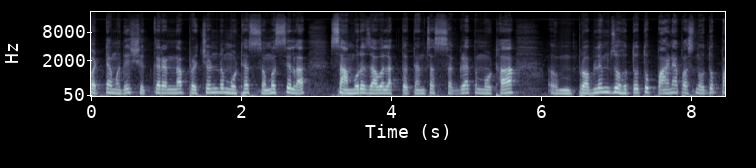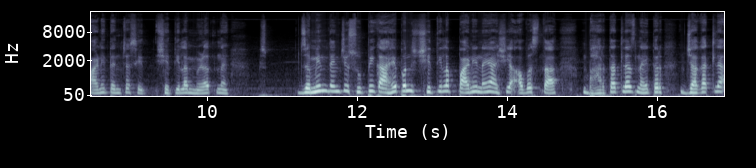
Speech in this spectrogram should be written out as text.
पट्ट्यामध्ये शेतकऱ्यांना प्रचंड मोठ्या समस्येला सामोरं जावं लागतं. त्यांचा सगळ्यात मोठा प्रॉब्लेम जो होतो तो पाण्यापासून होतो. पाणी त्यांच्या शेत शेतीला मिळत नाही. जमीन त्यांची सुपीक आहे पण शेतीला पाणी नाही अशी अवस्था भारतातल्याच नाही तर जगातल्या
